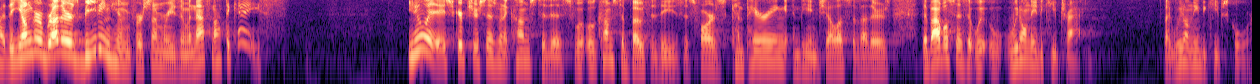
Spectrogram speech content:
Like the younger brother is beating him for some reason, when that's not the case. You know what Scripture says when it comes to this, when it comes to both of these, as far as comparing and being jealous of others? The Bible says that we, we don't need to keep track. Like, we don't need to keep score.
